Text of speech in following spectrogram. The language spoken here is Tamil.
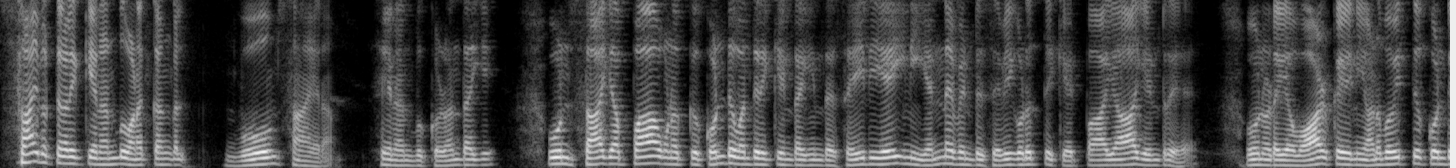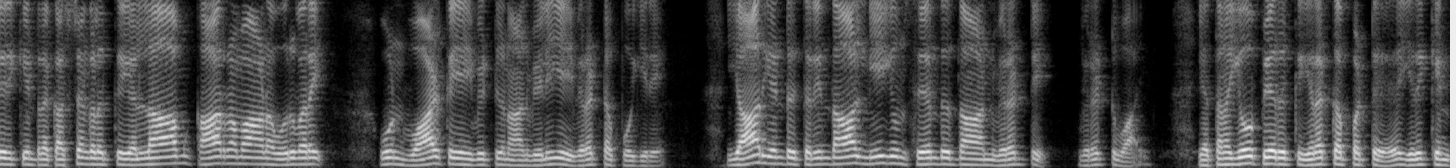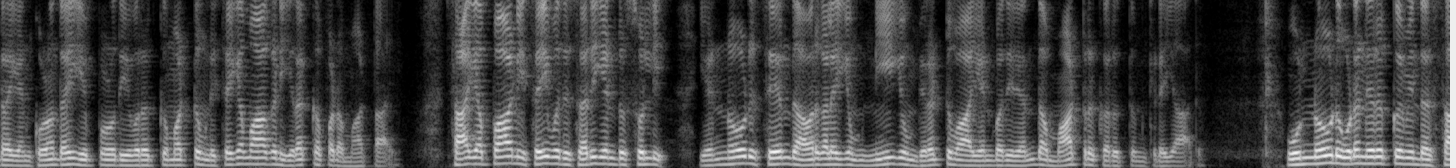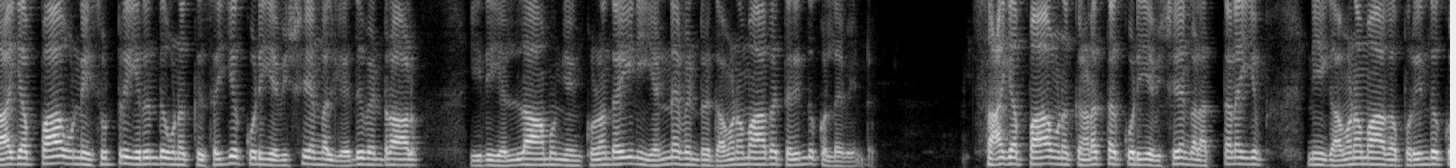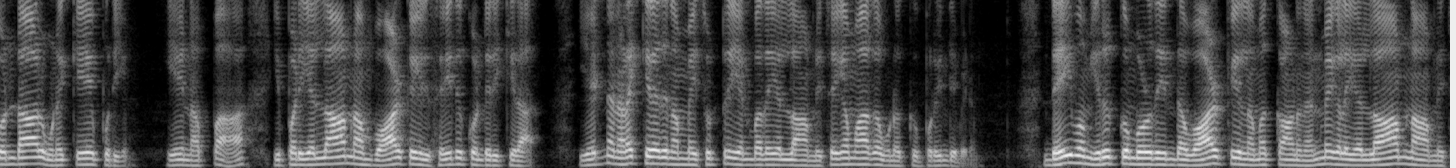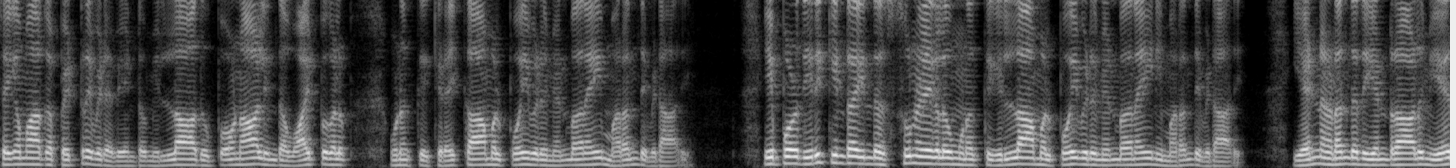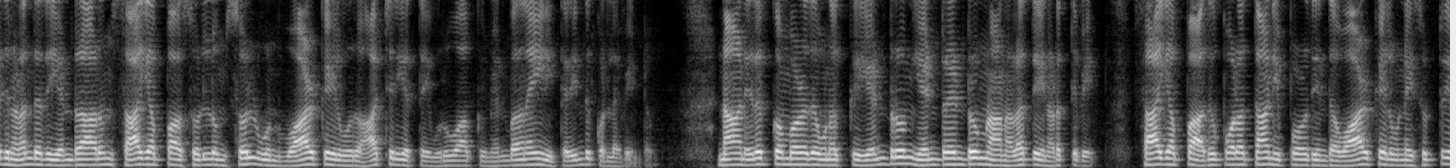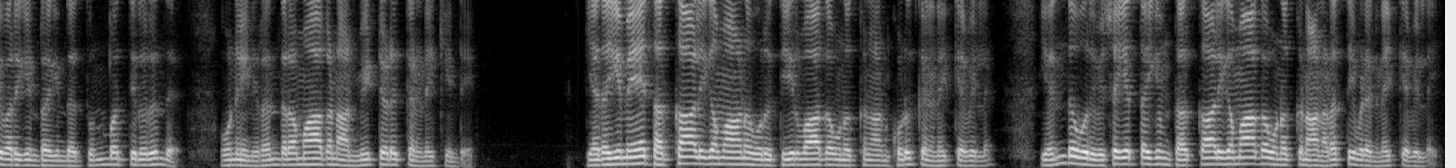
சாய் பக்தர்களுக்கு என் அன்பு வணக்கங்கள். ஓம் சாய்ராம். என் அன்பு குழந்தையே உன் சாயப்பா உனக்கு கொண்டு வந்திருக்கின்ற இந்த செய்தியை நீ என்னவென்று செவி கொடுத்து கேட்பாயா என்று உன்னுடைய வாழ்க்கை நீ அனுபவித்து கொண்டிருக்கின்ற கஷ்டங்களுக்கு எல்லாம் காரணமான ஒருவரை உன் வாழ்க்கையை விட்டு நான் வெளியே விரட்டப் போகிறேன். யார் என்று தெரிந்தால் நீயும் சேர்ந்துதான் விரட்டி விரட்டுவாய். எத்தனையோ பேருக்கு இறக்கப்பட்டு இருக்கின்ற என் குழந்தை இப்பொழுது இவருக்கு மட்டும் நிச்சயமாக நீ இறக்கப்பட மாட்டாய். சாயப்பா நீ செய்வது சரி என்று சொல்லி என்னோடு சேர்ந்து அவர்களையும் நீயும் விரட்டுவாய் என்பதில் எந்த மாற்று கருத்தும் கிடையாது. உன்னோடு உடனிருக்கும் இந்த சாயப்பா உன்னை சுற்றி இருந்து உனக்கு செய்யக்கூடிய விஷயங்கள் எதுவென்றாலும் இது எல்லாமும் என் குழந்தை நீ என்னவென்று கவனமாக தெரிந்து கொள்ள வேண்டும். சாயப்பா உனக்கு நடத்தக்கூடிய விஷயங்கள் அத்தனையும் நீ கவனமாக புரிந்து கொண்டால் உனக்கே புரியும். ஏன் அப்பா இப்படியெல்லாம் நாம் வாழ்க்கையில் செய்து கொண்டிருக்கிறார். என்ன நடக்கிறது நம்மை சுற்றி என்பதையெல்லாம் நிச்சயமாக உனக்கு புரிந்துவிடும். தெய்வம் இருக்கும் பொழுது இந்த வாழ்க்கையில் நமக்கான நன்மைகளை எல்லாம் நாம் நிச்சயமாக பெற்றுவிட வேண்டும். இல்லாது போனால் இந்த வாய்ப்புகளும் உனக்கு கிடைக்காமல் போய்விடும் என்பதனை மறந்து விடாதே இப்பொழுது இருக்கின்ற இந்த சூழ்நிலைகளும் உனக்கு இல்லாமல் போய்விடும் என்பதனை நீ மறந்து விடாதே. என்ன நடந்தது என்றாலும் ஏது நடந்தது என்றாலும் சாயப்பா சொல்லும் சொல் உன் வாழ்க்கையில் ஒரு ஆச்சரியத்தை உருவாக்கும் என்பதனை நீ தெரிந்து கொள்ள வேண்டும். நான் இருக்கும் பொழுது உனக்கு என்றும் என்றென்றும் நான் நலத்தை நடத்துவேன். சாயப்பா அதுபோலத்தான் இப்பொழுது இந்த வாழ்க்கையில் உன்னை சுற்றி வருகின்ற இந்த துன்பத்திலிருந்து உன்னை நிரந்தரமாக நான் மீட்டெடுக்க நினைக்கின்றேன். எதையுமே தற்காலிகமான ஒரு தீர்வாக உனக்கு நான் கொடுக்க நினைக்கவில்லை. எந்த ஒரு விஷயத்தையும் தற்காலிகமாக உனக்கு நான் நடத்திவிட நினைக்கவில்லை.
